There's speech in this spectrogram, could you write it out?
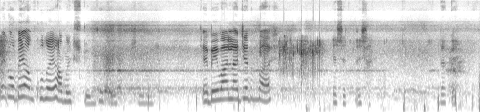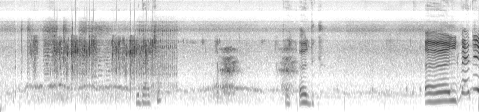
Ben o beyaz kolayı almak istiyorum. Çok iyi. Şey var. E beyvarlar canım var. Neyse neyse. Bir dakika. Bir çık. Heh, öldük. Ölmedi.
